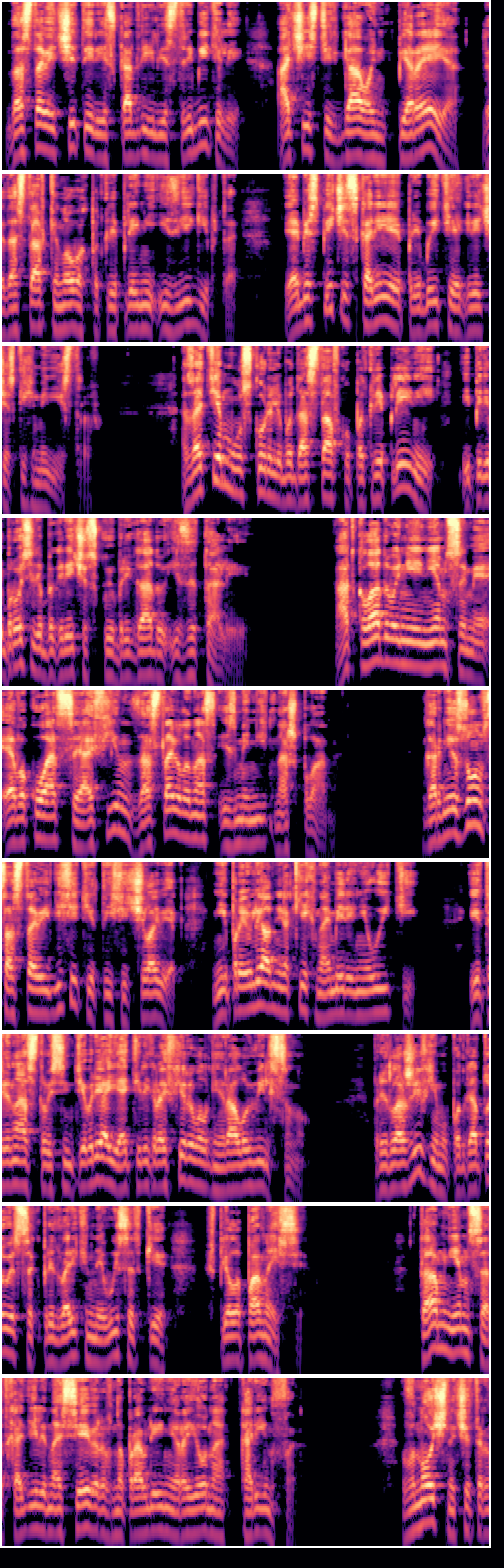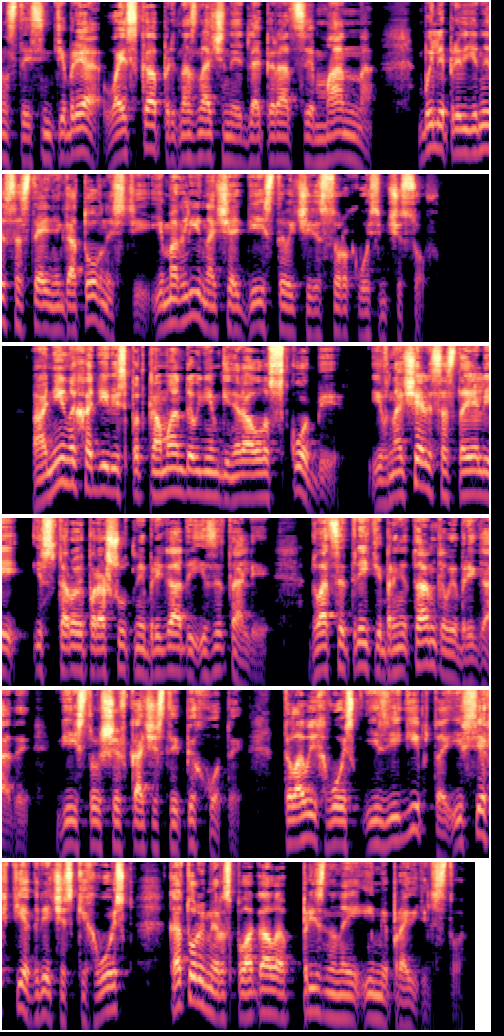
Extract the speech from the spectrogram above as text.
доставить четыре эскадрильи истребителей, очистить гавань Пирея для доставки новых подкреплений из Египта и обеспечить скорее прибытие греческих министров. Затем мы ускорили бы доставку подкреплений и перебросили бы греческую бригаду из Италии. Откладывание немцами эвакуации Афин заставило нас изменить наш план. Гарнизон в составе 10 тысяч человек не проявлял никаких намерений уйти, и 13 сентября я телеграфировал генералу Вильсону, предложив ему подготовиться к предварительной высадке в Пелопоннесе. Там немцы отходили на север в направлении района Каринфа. В ночь на 14 сентября войска, предназначенные для операции «Манна», были приведены в состояние готовности и могли начать действовать через 48 часов. Они находились под командованием генерала Скобби и вначале состояли из второй парашютной бригады из Италии, 23-й бронетанковой бригады, действовавшей в качестве пехоты, тыловых войск из Египта и всех тех греческих войск, которыми располагало признанное ими правительство.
